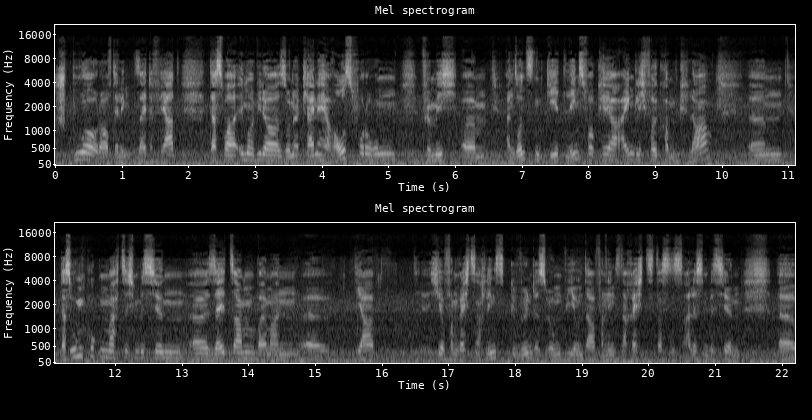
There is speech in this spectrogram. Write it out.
Spur oder auf der linken Seite fährt. Das war immer wieder so eine kleine Herausforderung für mich. Ähm, ansonsten geht Linksverkehr eigentlich vollkommen klar. Ähm, das Umgucken macht sich ein bisschen äh, seltsam, weil man äh, ja hier von rechts nach links gewöhnt ist irgendwie und da von links nach rechts, das ist alles ein bisschen äh,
